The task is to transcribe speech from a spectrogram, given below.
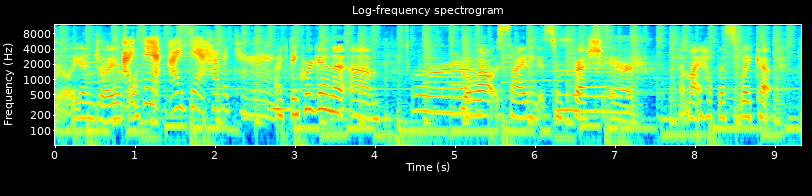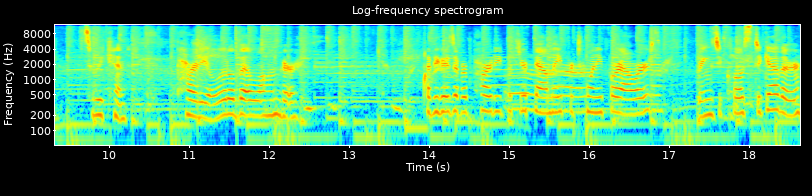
really enjoyable. I didn't. I didn't have a turn. I think we're gonna um, go outside and get some fresh air. That might help us wake up so we can party a little bit longer. Have you guys ever partied with your family for 24 hours? Brings you close together.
